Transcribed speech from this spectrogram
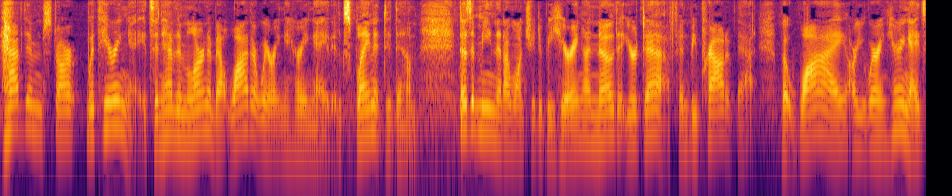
have them start with hearing aids and have them learn about why they're wearing a hearing aid and explain it to them. Doesn't mean that I want you to be hearing. I know that you're deaf and be proud of that. But why are you wearing hearing aids?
